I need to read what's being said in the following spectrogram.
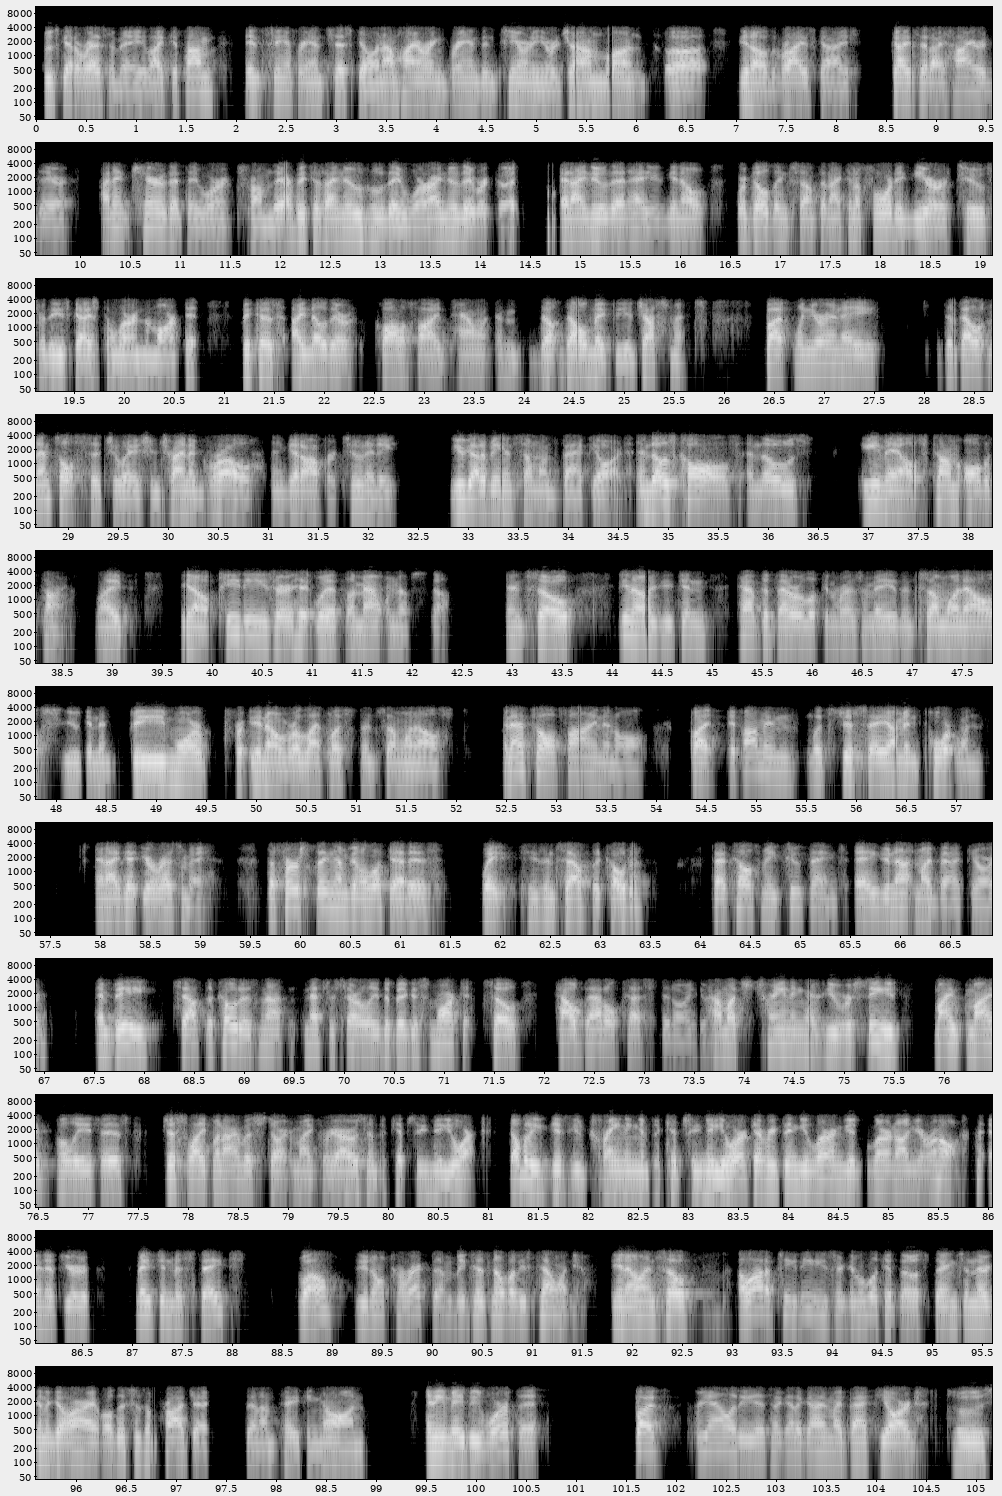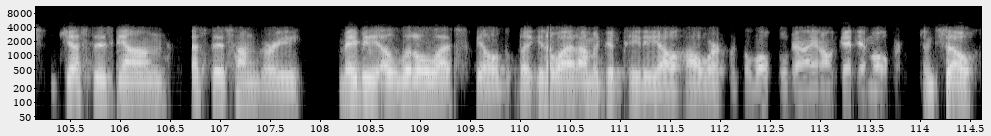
who's got a resume, like if I'm in San Francisco and I'm hiring Brandon Tierney or John Lund, uh, you know, the Rise guys, guys that I hired there, I didn't care that they weren't from there because I knew who they were. I knew they were good. And I knew that, hey, you know, we're building something. I can afford a year or two for these guys to learn the market because I know they're qualified talent and they'll, they'll make the adjustments. But when you're in a developmental situation trying to grow and get opportunity, you got to be in someone's backyard. And those calls and those emails come all the time. Like, you know, PDs are hit with a mountain of stuff. And so, you know, you can have the better looking resume than someone else. You can be more, you know, relentless than someone else. And that's all fine and all. But if I'm in, let's just say I'm in Portland and I get your resume, the first thing I'm going to look at is, wait, he's in South Dakota? That tells me two things. A, you're not in my backyard. And B, South Dakota is not necessarily the biggest market. So how battle tested are you? How much training have you received? My my belief is just like when I was starting my career, I was in Poughkeepsie, New York. Nobody gives you training in Poughkeepsie, New York. Everything you learn, you learn on your own. And if you're making mistakes, well, you don't correct them because nobody's telling you, you know. And so, a lot of PDs are going to look at those things and they're going to go, all right, well, this is a project that I'm taking on and he may be worth it. But reality is, I got a guy in my backyard who's just as young, just as hungry, maybe a little less skilled, but you know what? I'm a good PD. I'll, I'll work with the local guy and I'll get him over. And so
